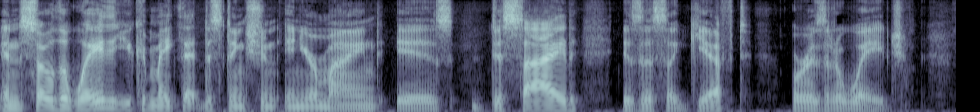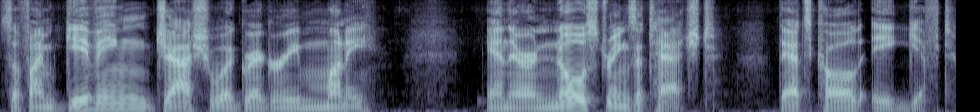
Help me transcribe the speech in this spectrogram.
And so the way that you can make that distinction in your mind is decide is this a gift or is it a wage? So if I'm giving Joshua Gregory money and there are no strings attached, that's called a gift.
